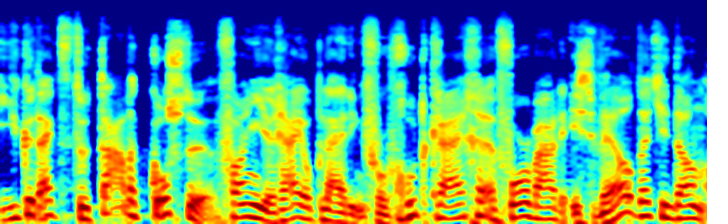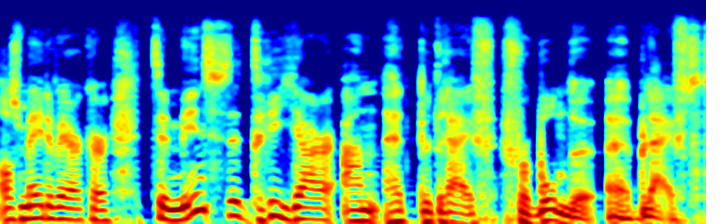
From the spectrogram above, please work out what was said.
je kunt eigenlijk de totale kosten van je rijopleiding vergoed krijgen. Voorwaarde is wel dat je dan als medewerker tenminste drie jaar aan het bedrijf verbonden eh, blijft.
